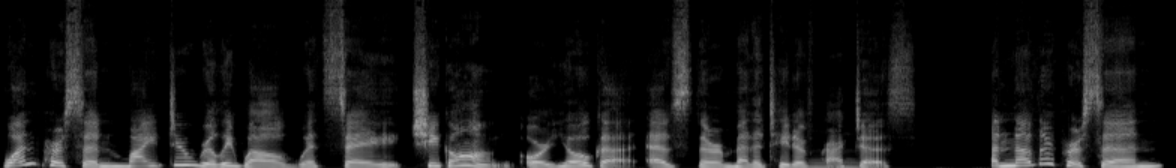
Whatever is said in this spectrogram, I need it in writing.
One person might do really well with, say, Qigong or yoga as their meditative mm. practice. Another person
